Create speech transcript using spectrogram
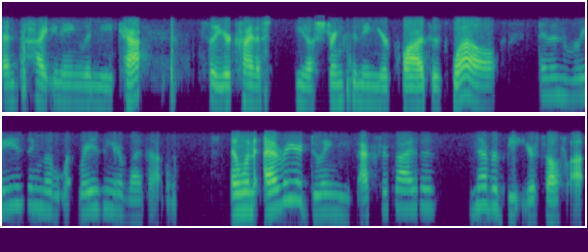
and tightening the kneecap. So you're kind of you know strengthening your quads as well, and then raising the raising your leg up. And whenever you're doing these exercises, never beat yourself up.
